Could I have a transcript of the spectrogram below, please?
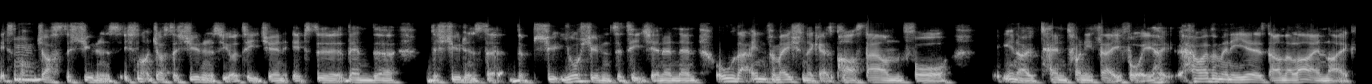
it's not mm. just the students, it's not just the students that you're teaching, it's the then the the students that the your students are teaching, and then all that information that gets passed down for you know 10, 20, 30, 40, however many years down the line, like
